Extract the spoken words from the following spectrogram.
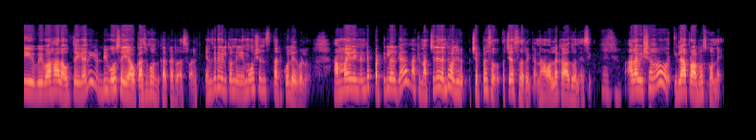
ఈ వివాహాలు అవుతాయి కానీ డివోర్స్ అయ్యే అవకాశం ఉంది కర్కట రాశి వాళ్ళకి. ఎందుకంటే వీళ్ళు కొన్ని ఎమోషన్స్ తట్టుకోలేరు వాళ్ళు. అమ్మాయిలు ఏంటంటే పర్టికులర్గా నాకు నచ్చలేదు అంటే వాళ్ళు చెప్పేస్తారు వచ్చేస్తారు ఇంకా నా వల్ల కాదు అనేసి. అలా విషయంలో ఇలా ప్రాబ్లమ్స్ ఉన్నాయి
